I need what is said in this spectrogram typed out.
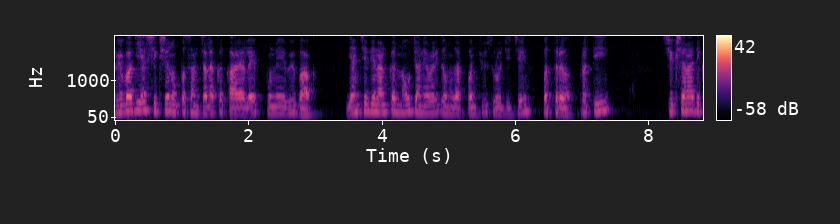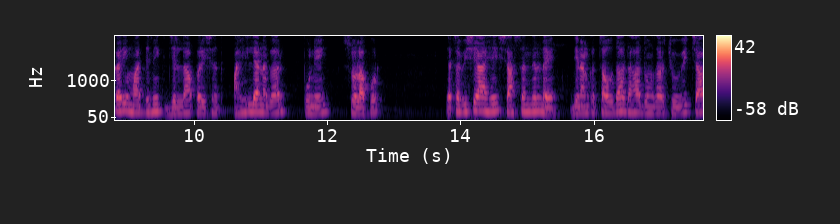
विभागीय शिक्षण उपसंचालक कार्यालय पुणे विभाग. यांचे दिनांक नऊ जानेवारी दोन हजार पंचवीस रोजीचे पत्र. प्रति शिक्षणाधिकारी माध्यमिक जिल्हा परिषद अहिल्यानगर पुणे सोलापूर. याचा विषय आहे शासन निर्णय. दिनांक चौदा दहा दोन हजार चोवीसच्या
